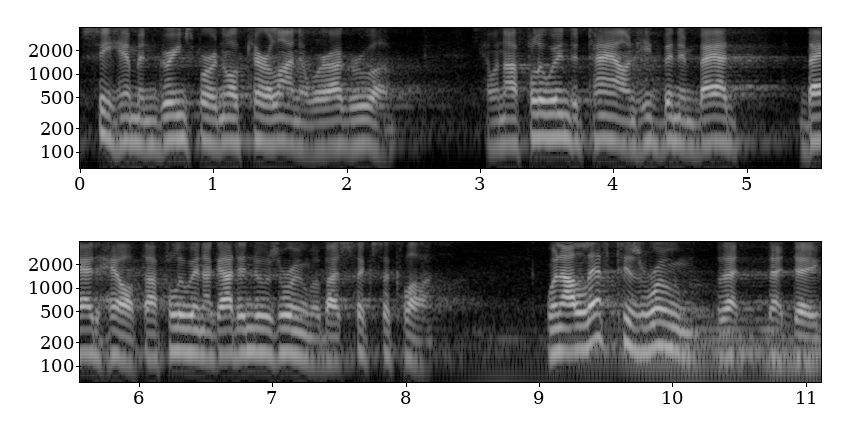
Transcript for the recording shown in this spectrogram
see him in Greensboro, North Carolina, where I grew up. And when I flew into town, he'd been in bad, bad health. I flew in, I got into his room about six o'clock. When I left his room that, that day,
